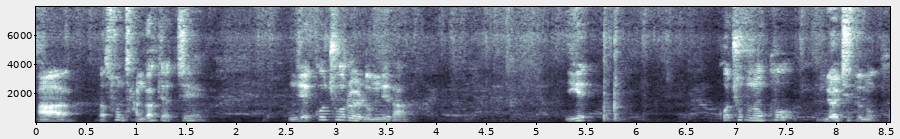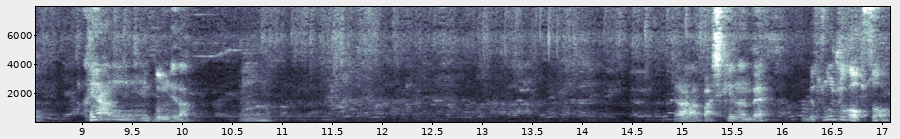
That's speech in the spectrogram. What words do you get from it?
아 나 손 장갑 꼈지? 이제 고추를 넣습니다. 이게 고추도 넣고 멸치도 넣고 그냥 넣습니다. 야 맛있겠는데? 근데 소주가 없어.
